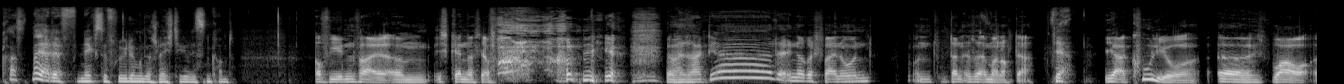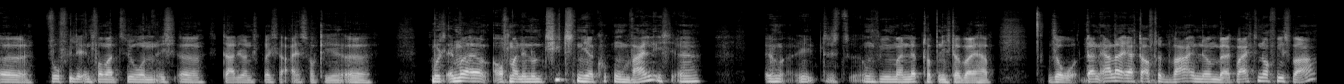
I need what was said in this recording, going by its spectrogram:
Krass. Naja, der nächste Frühling und das schlechte Gewissen kommt. Auf jeden Fall. Ähm, ich kenne das ja von mir. Wenn man sagt, ja, der innere Schweinehund. Und dann ist er immer noch da. Ja. Ja, Coolio. Äh, wow, äh, so viele Informationen. Ich, äh, Stadionsprecher, Eishockey. Äh, ich muss immer auf meine Notizen hier gucken, weil ich äh, irgendwie meinen Laptop nicht dabei habe. So, dein allererster Auftritt war in Nürnberg. Weißt du noch, wie es war?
